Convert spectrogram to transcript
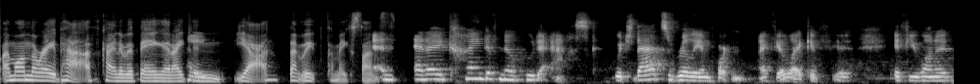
I'm on the right path, kind of a thing, and I can, right. yeah, that make that makes sense. And and I kind of know who to ask, which that's really important. I feel like if you if you want to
